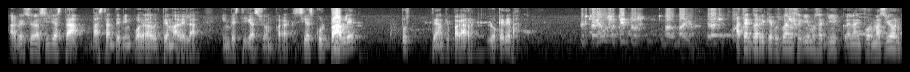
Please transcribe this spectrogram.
A ver si ahora sí ya está bastante bien cuadrado el tema de la investigación para que si es culpable, pues tengan que pagar lo que deba. Estaremos atentos, estimado Mario. Gracias. Atento, Enrique. Pues bueno, seguimos aquí con la información.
